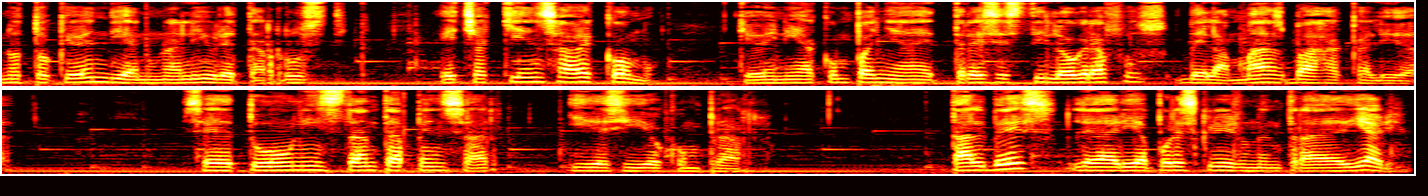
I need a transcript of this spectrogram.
notó que vendían una libreta rústica, hecha quién sabe cómo, que venía acompañada de tres estilógrafos de la más baja calidad. Se detuvo un instante a pensar y decidió comprarlo. Tal vez le daría por escribir una entrada de diario,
